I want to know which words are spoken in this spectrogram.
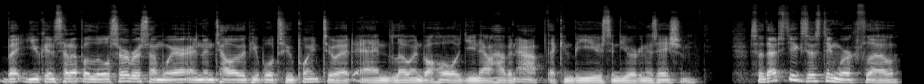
but you can set up a little server somewhere and then tell other people to point to it. And lo and behold, you now have an app that can be used in the organization. So that's the existing workflow.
